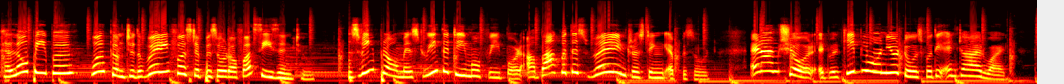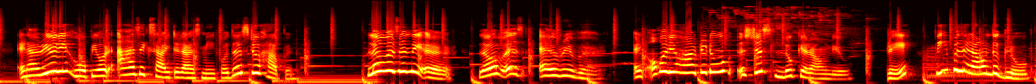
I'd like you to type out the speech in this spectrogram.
Hello, people! Welcome to the very first episode of our season 2. As we promised, we, the team of VPod, are back with this very interesting episode. And I'm sure it will keep you on your toes for the entire while. And I really hope you're as excited as me for this to happen. Love is in the air, love is everywhere. And all you have to do is just look around you. Today, people around the globe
